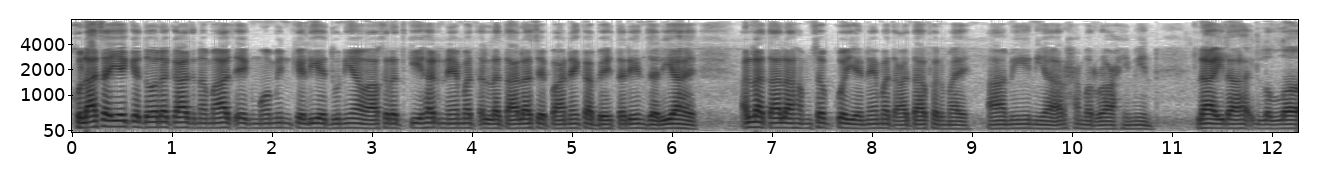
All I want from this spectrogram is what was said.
خلاصہ یہ کہ دو رکعت نماز ایک مومن کے لیے دنیا و آخرت کی ہر نعمت اللہ تعالیٰ سے پانے کا بہترین ذریعہ ہے۔ اللہ تعالیٰ ہم سب کو یہ نعمت عطا فرمائے۔ آمین یا ارحم الراحمین۔ لا الہ الا اللہ،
